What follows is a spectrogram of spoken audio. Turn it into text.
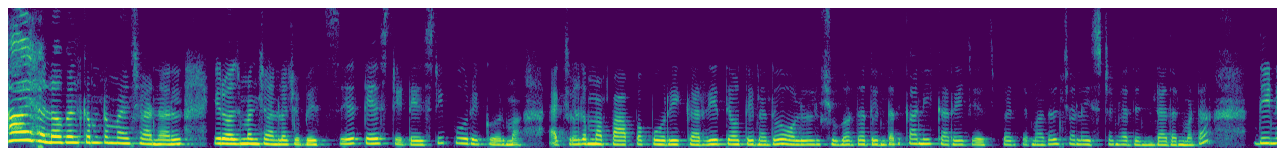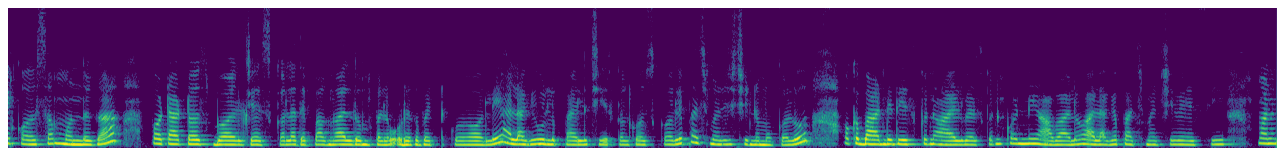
Hi hello welcome to my channel. ఈరోజు మన ఛానల్లో చూపిస్తే టేస్టీ టేస్టీ పూరి కూర్మా. యాక్చువల్గా మా పాప పూరి కర్రీతో తినదు ఓన్లీ షుగర్తో తింటుంది కానీ కర్రీ చేసి పెడితే మాత్రం చాలా ఇష్టంగా తింటుంది అనమాట దీనికోసం ముందుగా పొటాటోస్ బాయిల్ చేసుకోవాలి అదే బంగాళదుంపలు ఉడకబెట్టుకోవాలి అలాగే ఉల్లిపాయలు చీరకలు కోసుకోవాలి పచ్చిమిర్చి చిన్న ముక్కలు ఒక బాండి తీసుకుని ఆయిల్ వేసుకొని కొన్ని ఆవాలు అలాగే పచ్చిమిర్చి వేసి మనం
